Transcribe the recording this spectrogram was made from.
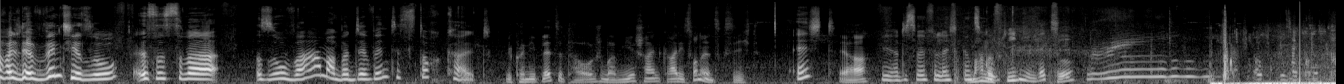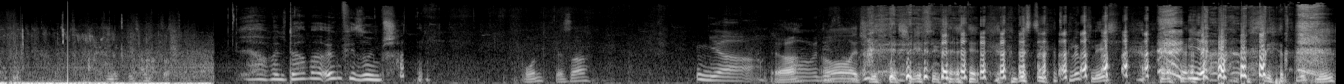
Ja, weil der Wind hier so, es ist zwar so warm, aber der Wind ist doch kalt. Wir können die Plätze tauschen, bei mir scheint gerade die Sonne ins Gesicht. Echt? Ja. Ja, das wäre vielleicht Wir ganz machen gut. fliegenden Wechsel. Ja, weil da war irgendwie so im Schatten. Und besser? Ja. Ja. Oh, Oh, jetzt schläfst, jetzt schläfst du. Bist du jetzt glücklich? ja. Bist du jetzt glücklich?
